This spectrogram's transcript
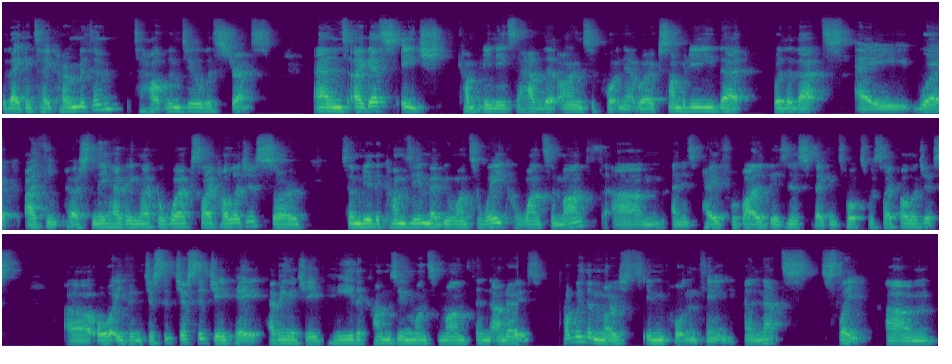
that they can take home with them to help them deal with stress. And I guess each company needs to have their own support network. Somebody that, whether that's a work, I think personally having like a work psychologist. So somebody that comes in maybe once a week or once a month um, and is paid for by the business so they can talk to a psychologist uh, or even just a, just a GP, having a GP that comes in once a month. And I know it's probably the most important thing, and that's sleep. Um,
